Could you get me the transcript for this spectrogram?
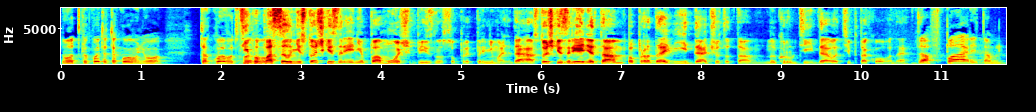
Ну вот какой-то такой у него такой вот... Типа ну, посыл не с точки зрения помочь бизнесу, предпринимать, да, а с точки зрения там попродавить, да, что-то там накрутить, да, вот типа такого, да? Да, в паре там,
